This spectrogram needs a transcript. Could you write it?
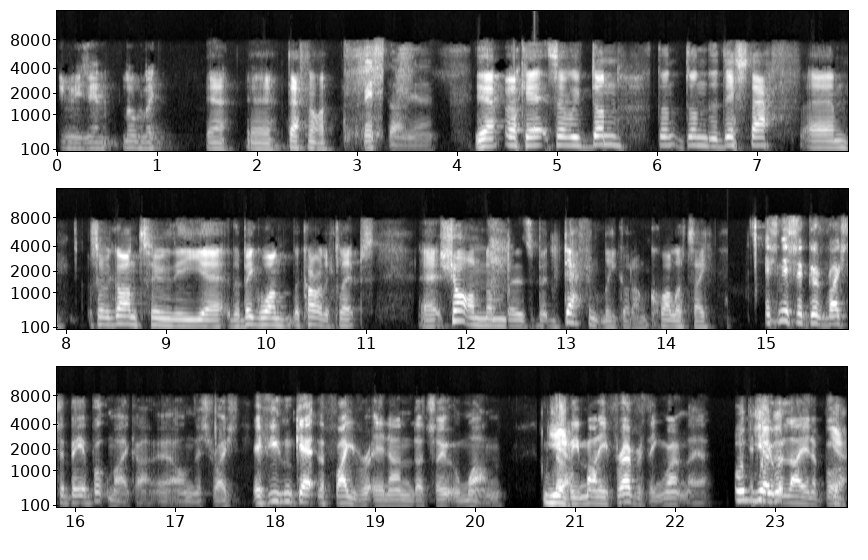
He's in. Lovely. yeah, yeah, definitely. Vista, yeah. Yeah. Okay. So we've done done done the distaff. Um, so we've gone to the uh, the big one, the Coral Eclipse. Uh, short on numbers, but definitely good on quality. Isn't this a good race to be a bookmaker uh, on this race? If you can get the favourite in under two and one, Yeah. there'll be money for everything, won't there? Well, If yeah. you were laying a book, yeah.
